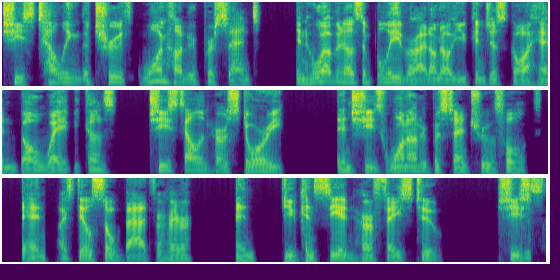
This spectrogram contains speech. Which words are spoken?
she's telling the truth 100%. And whoever doesn't believe her, I don't know, you can just go ahead and go away because she's telling her story and she's 100% truthful. And I feel so bad for her. And you can see it in her face too. She's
